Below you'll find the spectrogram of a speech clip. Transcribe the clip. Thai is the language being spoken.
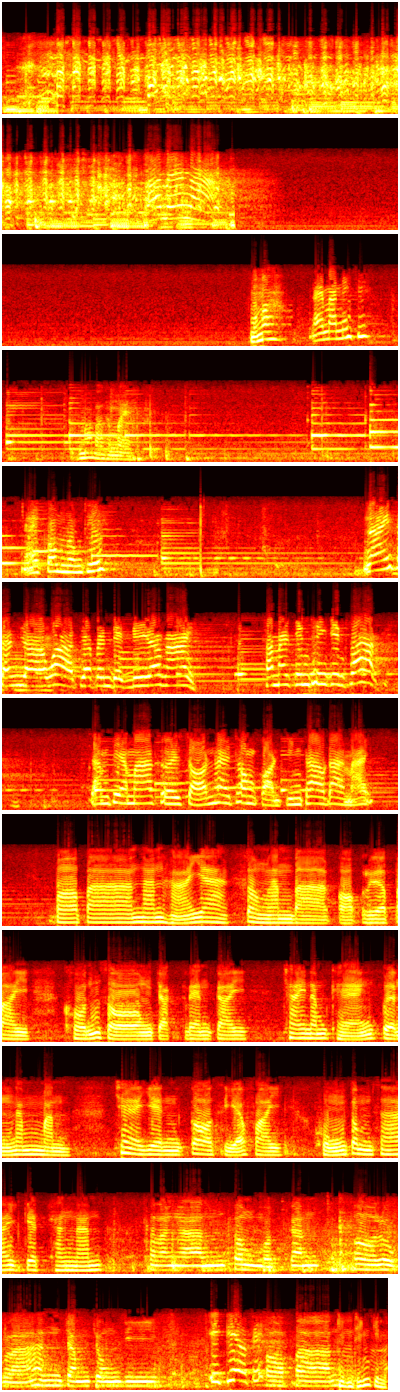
อาเมงอะมามาไหนมานี่สิ มาบางทำไมไหนก้มลงทีนายสัญญาว่าจะเป็นเด็กดีแล้วไงทำไมกินทิ้งกินฟากจำที่อามาเคยสอนให้ท่องก่อนกินข้าวได้ไหมปอปลานั้นหายาก ต้องลำบากออกเรือไป ขนส่งจากแดนไกล ใช้น้ำแข็งเปลืองน้ำมัน แช่เย็นก็เสียไฟ หุงต้มซ้ายเก็ดทั้งนั้น พลังงานต้องหมดกัน โอ้ลูกหลานจำจงดี อีกเที่ยวสิปอปลากินทิ้งกิน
